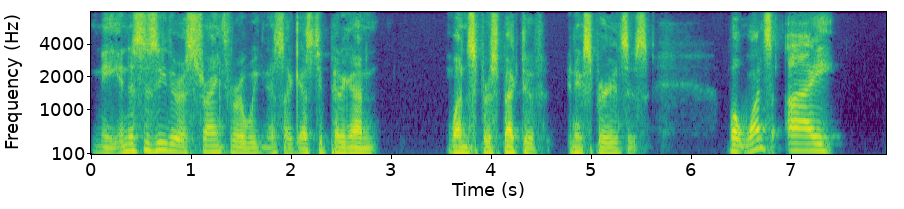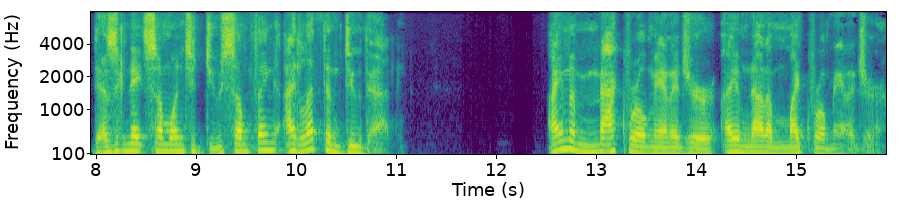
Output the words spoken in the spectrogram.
me, and this is either a strength or a weakness, I guess, depending on one's perspective and experiences. But once I designate someone to do something, I let them do that. I'm a macro manager. I am not a micromanager.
